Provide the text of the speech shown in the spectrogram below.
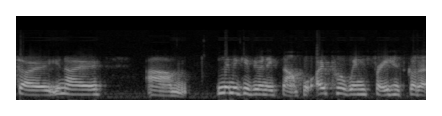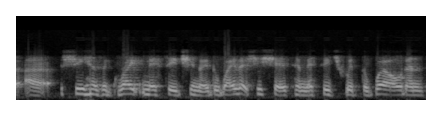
So, you know, um, let me give you an example. Oprah Winfrey has got a, a, she has a great message. You know, the way that she shares her message with the world and,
